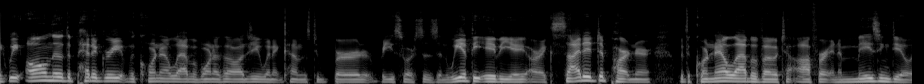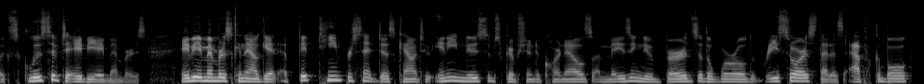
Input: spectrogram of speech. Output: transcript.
think we all know the pedigree of the Cornell Lab of Ornithology when it comes to bird resources, and we at the ABA are excited to partner with the Cornell Lab of O to offer an amazing deal exclusive to ABA members. ABA members can now get a 15% discount to any new subscription to Cornell's amazing new Birds of the World resource that is applicable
